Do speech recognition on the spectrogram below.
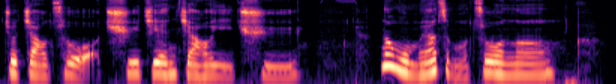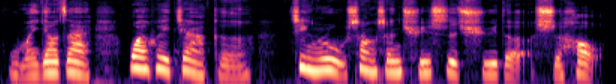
就叫做区间交易区。那我们要怎么做呢？我们要在外汇价格进入上升趋势区的时候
